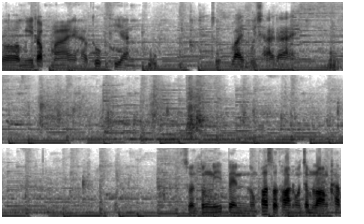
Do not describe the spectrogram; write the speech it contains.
ก็มีดอกไม้ครับทูบเทียน จุดไหว้บูชาได้ ส่วนตรงนี้เป็นหลวงพ่อโสธรองค์จำลองครับ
